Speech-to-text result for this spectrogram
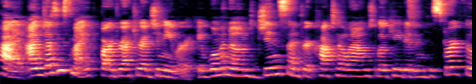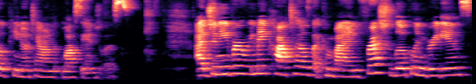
Hi, I'm Jessie Smyth, bar director at Genever, a woman-owned gin-centric cocktail lounge located in historic Filipino town, Los Angeles. At Genever, we make cocktails that combine fresh local ingredients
